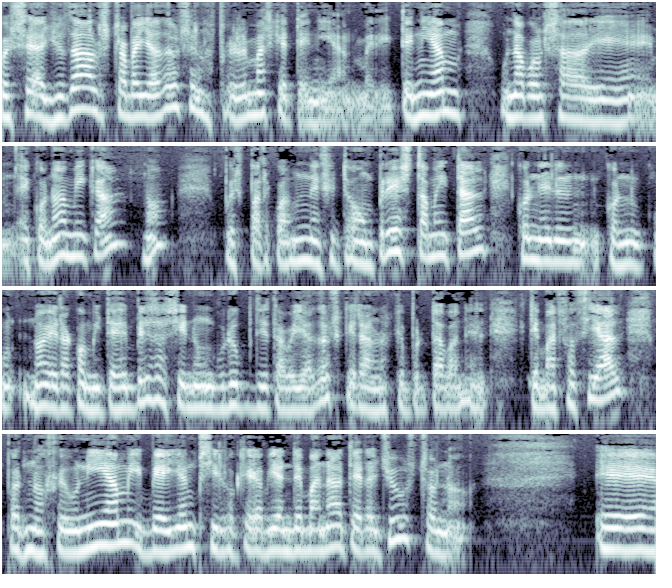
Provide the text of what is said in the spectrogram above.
pues ayudar a los trabajadores en los problemas que tenían. Tenían una bolsa de, económica, ¿no? Pues para cuando necesitaba un préstamo y tal, con el, con, no era comité de empresa, sino un grupo de trabajadores que eran los que portaban el tema social, pues nos reuníamos y veían si lo que habían demandado era justo o no. Eh,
